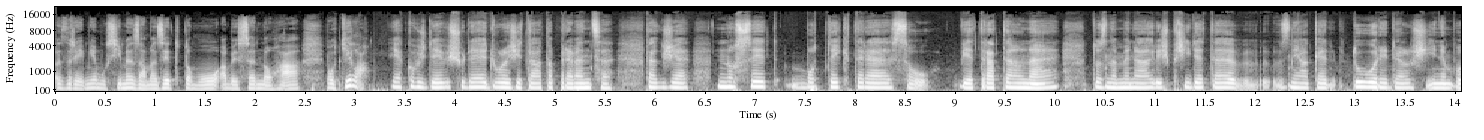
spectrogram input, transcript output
Zřejmě musíme zamezit tomu, aby se noha potila. Jako vždy, všude je důležitá ta prevence. Takže nosit boty, které jsou větratelné, to znamená, když přijdete z nějaké túry další nebo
